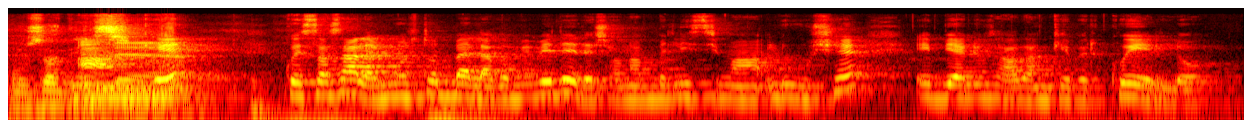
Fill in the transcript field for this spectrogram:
usatissimo. delle- Anche questa sala è molto bella, come vedete, c'è una bellissima luce e viene usata anche per quello.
